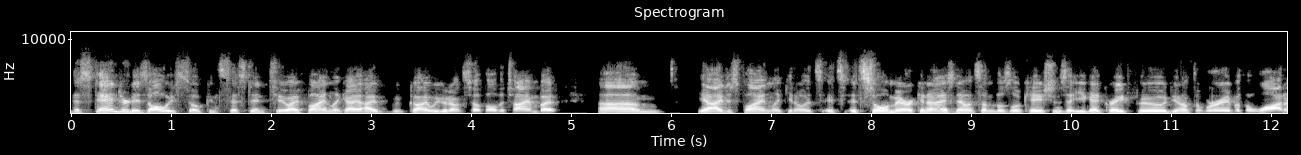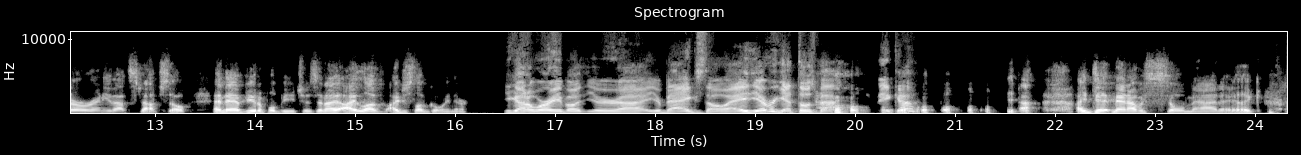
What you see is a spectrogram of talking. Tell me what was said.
the standard is always so consistent too. I find like I, I we've got we go down south all the time, but um, yeah, I just find like you know it's it's it's so Americanized now in some of those locations that you get great food. You don't have to worry about the water or any of that stuff. So and they have beautiful beaches, and I, I love I just love going there. You got to worry about your uh, your bags though. Eh? You ever get those back, Jamaica? yeah, I did, man. I was so mad. Eh? Like,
